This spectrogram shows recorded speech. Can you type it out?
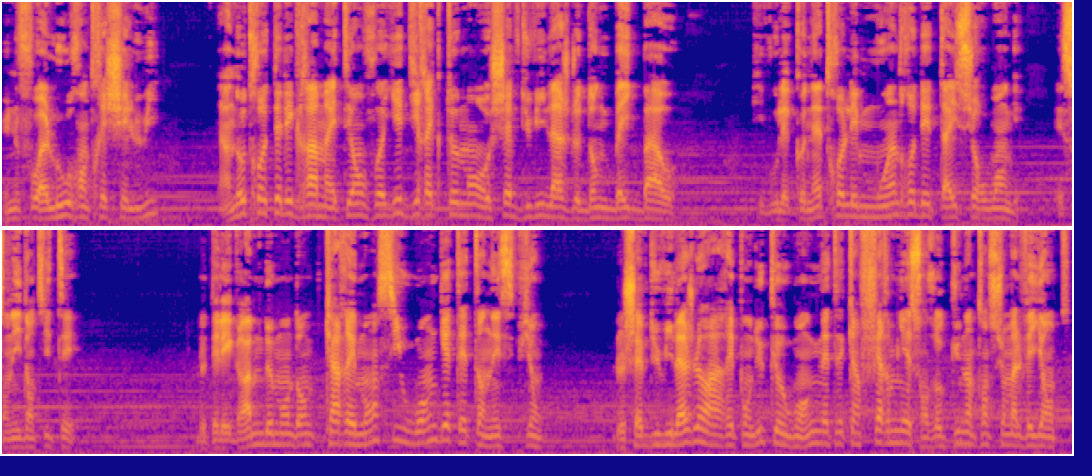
Une fois Lou rentré chez lui, un autre télégramme a été envoyé directement au chef du village de Dongbeibao, qui voulait connaître les moindres détails sur Wang et son identité. Le télégramme demandant carrément si Wang était un espion. Le chef du village leur a répondu que Wang n'était qu'un fermier sans aucune intention malveillante.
